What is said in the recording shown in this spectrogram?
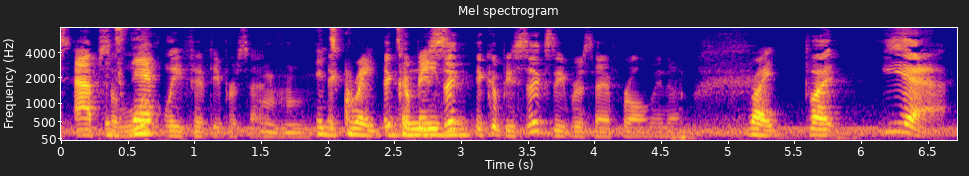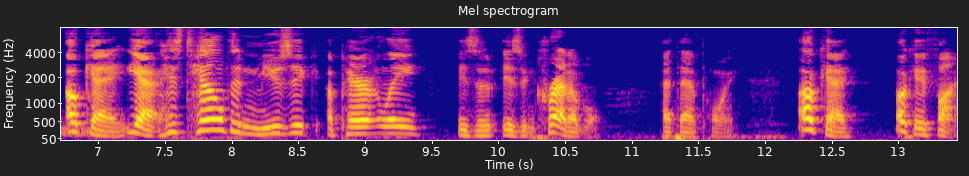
it's absolutely fifty percent. Mm-hmm. It's, great. It It's could amazing. be six, it could be sixty percent for all we know. Right. But yeah, okay, yeah. His talent in music apparently is is incredible at that point. Okay, okay, fine.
